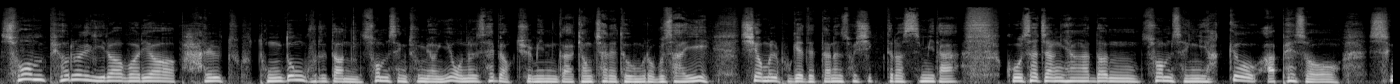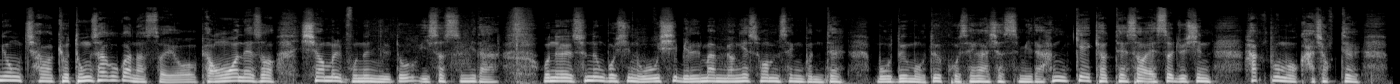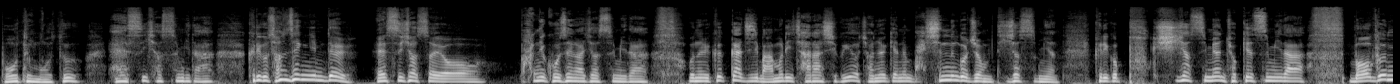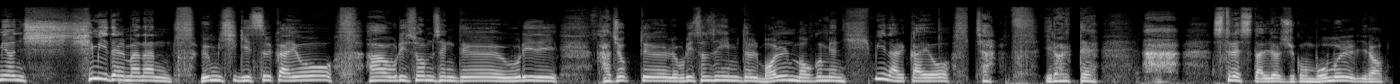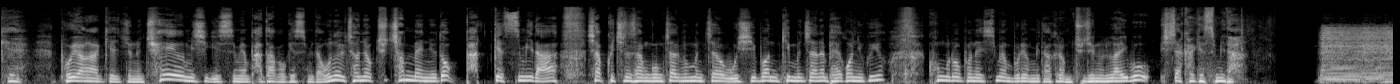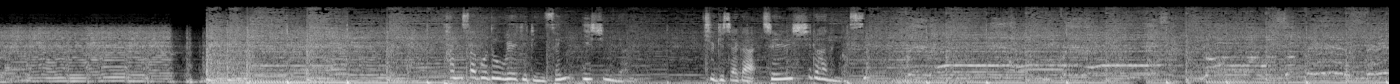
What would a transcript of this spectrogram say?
소음표를 잃어버려 발을 동동 구르던 수험생 두 명이 오늘 새벽 주민과 경찰의 도움으로 무사히 시험을 보게 됐다는 소식 들었습니다. 고사장 향하던 수험생이 학교 앞에서 승용차와 교통사고가 났어요. 병원에서 시험을 보는 일도 있었습니다. 오늘 수능 보신 51만 명의 수험생분들 모두 모두 고생하셨습니다. 함께 곁에서 애써주신 학부모 가족들 모두 모두 애쓰셨습니다. 그리고 선생님들 애쓰셨어요. 많이 고생하셨습니다. 오늘 끝까지 마무리 잘 하시고요. 저녁에는 맛있는 거 좀 드셨으면, 그리고 푹 쉬셨으면 좋겠습니다. 먹으면 힘이 될 만한 음식 있을까요? 아, 우리 수험생들, 우리 가족들, 우리 선생님들 뭘 먹으면 힘이 날까요? 자, 이럴 때, 아, 스트레스 날려주고 몸을 이렇게 보양하게 해주는 최애 음식이 있으면 받아보겠습니다. 오늘 저녁 추천 메뉴도 받겠습니다. 샵 9730 짧은 문자 50원, 긴 문자는 100원이고요. 콩으로 보내시면 무료입니다. 그럼 주진우 라이브 시작하겠습니다. 탐사보도 외길 인생 20년. 주 기자가 제일 싫어하는 것은?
